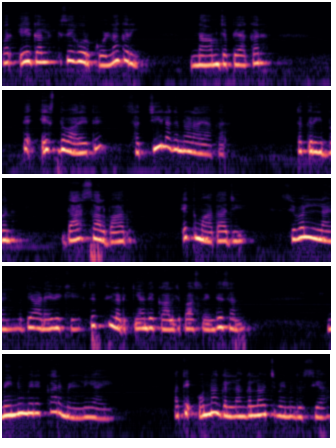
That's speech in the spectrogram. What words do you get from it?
ਪਰ ਇਹ ਗੱਲ ਕਿਸੇ ਹੋਰ ਕੋਲ ਨਾ ਕਰੀ। ਨਾਮ ਜਪਿਆ ਕਰ ਤੇ ਇਸ ਦੁਆਰੇ ਤੇ ਸੱਚੀ ਲਗਨ ਨਾਲ ਆਇਆ ਕਰ। ਤਕਰੀਬਨ 10 ਸਾਲ ਬਾਅਦ ਇੱਕ ਮਾਤਾ ਜੀ ਸਿਵਲ ਲਾਈਨ ਲੁਧਿਆਣੇ ਵਿਖੇ ਸਥਿਤ ਲੜਕੀਆਂ ਦੇ ਕਾਲਜ ਪਾਸ ਰਹਿੰਦੇ ਸਨ। ਮੈਨੂੰ ਮੇਰੇ ਘਰ ਮਿਲਣੇ ਆਏ ਅਤੇ ਉਹਨਾਂ ਗੱਲਾਂ-ਗੱਲਾਂ ਵਿੱਚ ਮੈਨੂੰ ਦੱਸਿਆ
